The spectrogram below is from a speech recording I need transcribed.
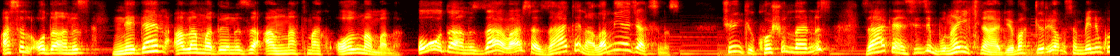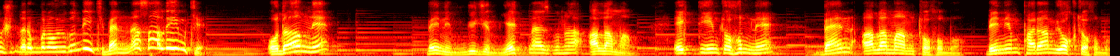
Asıl odağınız neden alamadığınızı anlatmak olmamalı. O odağınız daha varsa zaten alamayacaksınız. Çünkü koşullarınız zaten sizi buna ikna ediyor. Bak görüyor musun? Benim koşullarım buna uygun değil ki. Ben nasıl alayım ki? Odağım ne? Benim gücüm yetmez buna alamam. Ektiğim tohum ne? Ben alamam tohumu. Benim param yok tohumu.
